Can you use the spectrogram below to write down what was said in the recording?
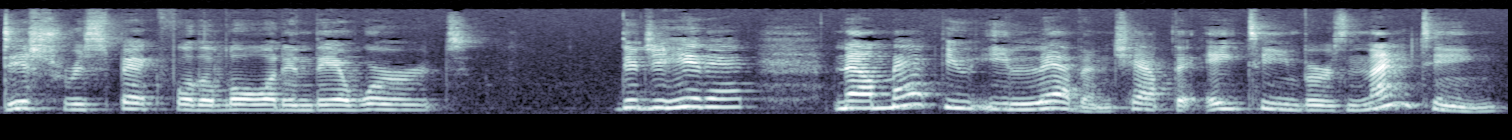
disrespect for the Lord in their words? Did you hear that? Now, Matthew 11, chapter 18, verse 19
